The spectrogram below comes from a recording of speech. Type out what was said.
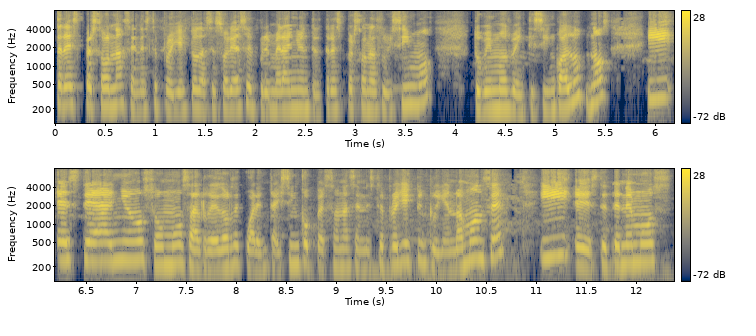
tres personas en este proyecto de asesorías. El primer año entre tres personas lo hicimos, tuvimos 25 alumnos y este año somos alrededor de 45 personas en este proyecto, incluyendo a Monse, y este, tenemos,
